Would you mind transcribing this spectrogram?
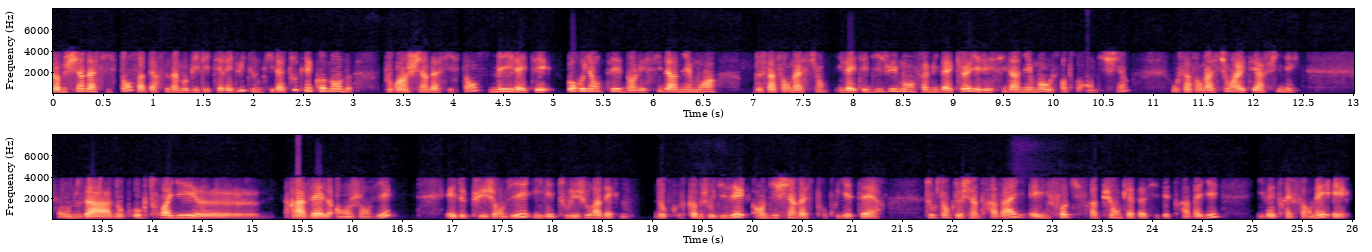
comme chien d'assistance à personne à mobilité réduite, donc il a toutes les commandes pour un chien d'assistance, mais il a été orienté dans les six derniers mois de sa formation. Il a été 18 mois en famille d'accueil et les six derniers mois au centre Andy Chien, où sa formation a été affinée. On nous a donc octroyé euh, Ravel en janvier, et depuis janvier, il est tous les jours avec nous. Donc, comme je vous disais, Andy Chien reste propriétaire tout le temps que le chien travaille. Et une fois qu'il sera plus en capacité de travailler, il va être réformé. Et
